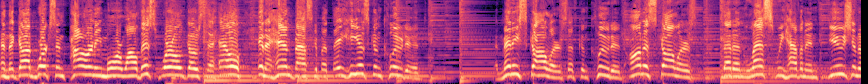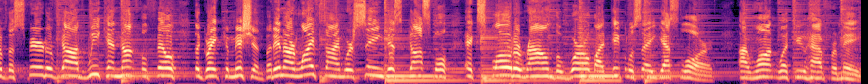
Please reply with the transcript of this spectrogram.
and that God works in power anymore while this world goes to hell in a handbasket. But they, he has concluded, and many scholars have concluded, honest scholars, that unless we have an infusion of the Spirit of God, we cannot fulfill the Great Commission. But in our lifetime, we're seeing this gospel explode around the world by people who say, Yes, Lord, I want what you have for me.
